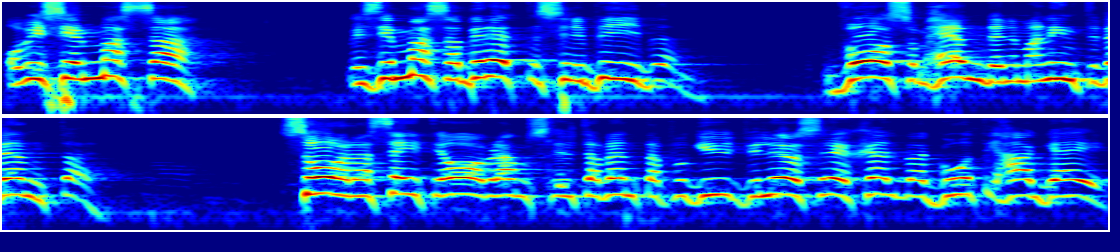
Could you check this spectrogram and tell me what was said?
Och vi ser massa, vi ser massa berättelser i Bibeln. Vad som händer när man inte väntar. Sara säger till Abraham, sluta vänta på Gud, vi löser det själva, gå till Haggai.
